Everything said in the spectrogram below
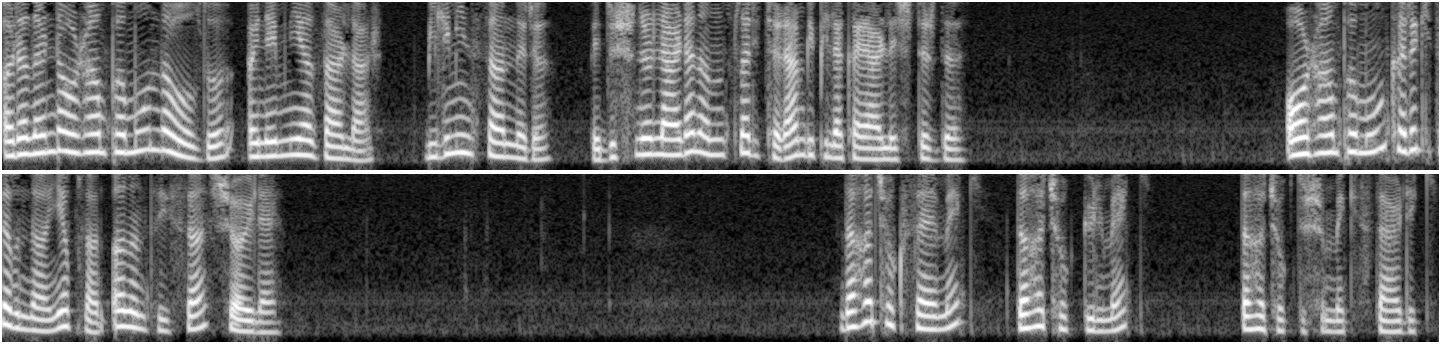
aralarında Orhan Pamuk'un da olduğu önemli yazarlar, bilim insanları ve düşünürlerden anıtlar içeren bir plaka yerleştirdi. Orhan Pamuk'un kara kitabından yapılan alıntı ise şöyle. Daha çok sevmek, daha çok gülmek, daha çok düşünmek isterdik.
